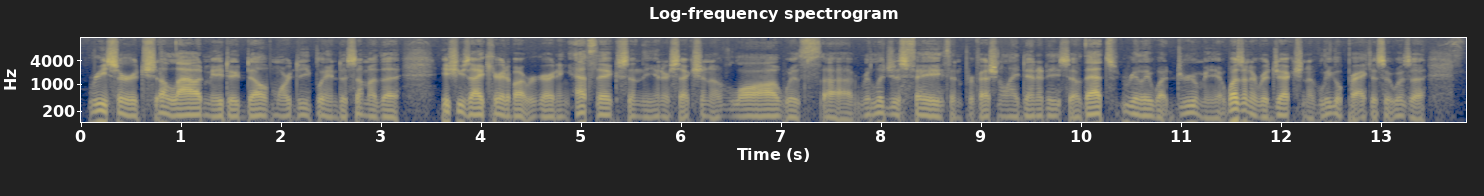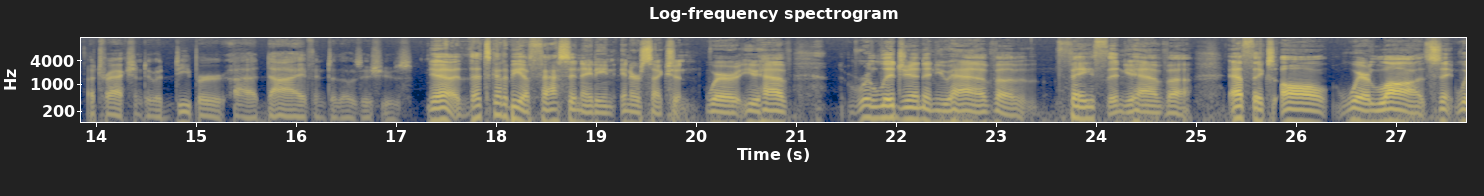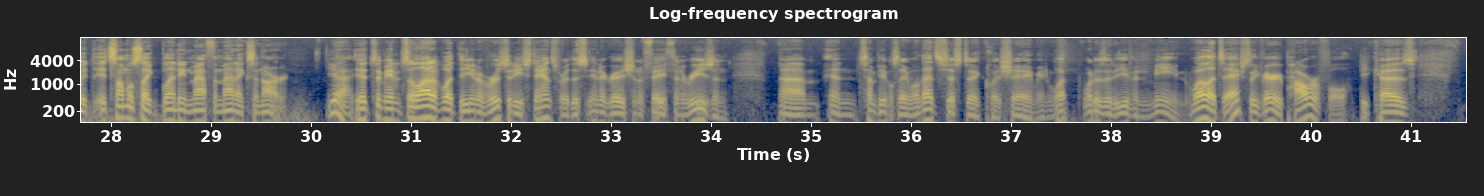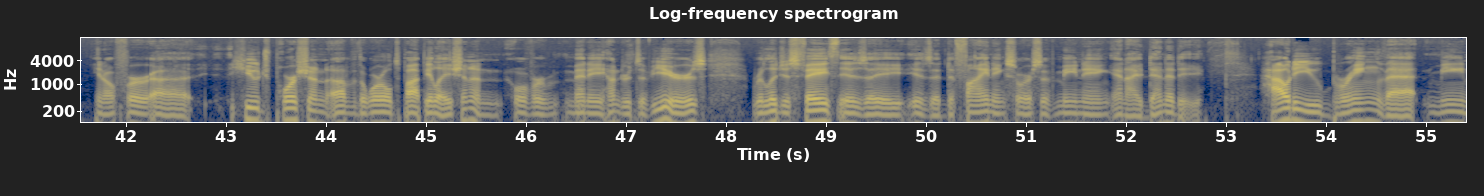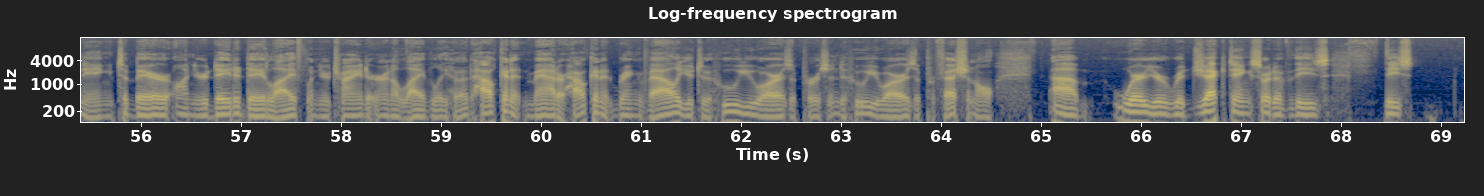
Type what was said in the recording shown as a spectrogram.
research allowed me to delve more deeply into some of the issues I cared about regarding ethics and the intersection of law with uh, religious faith and professional identity. So that's really what drew me. It wasn't a rejection of legal practice, it was a attraction to a deeper uh, dive into those issues. Yeah, that's got to be a fascinating intersection where you have religion and you have uh, faith and you have uh, ethics all where law it's almost like blending mathematics and art yeah, it's. I mean, it's a lot of what the university stands for. This integration of faith and reason. Um, and some people say, well, that's just a cliche. I mean, what what does it even mean? Well, it's actually very powerful because, you know, for a huge portion of the world's population and over many hundreds of years, religious faith is a is a defining source of meaning and identity how do you bring that meaning to bear on your day to day life when you're trying to earn a livelihood? How can it matter? How can it bring value to who you are as a person, to who you are as a professional, um, where you're rejecting sort of these these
